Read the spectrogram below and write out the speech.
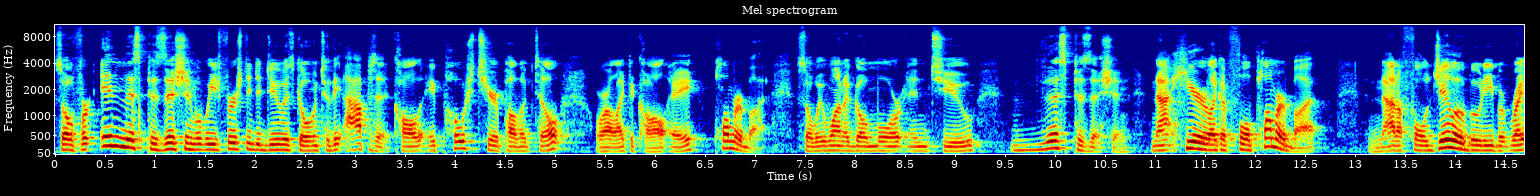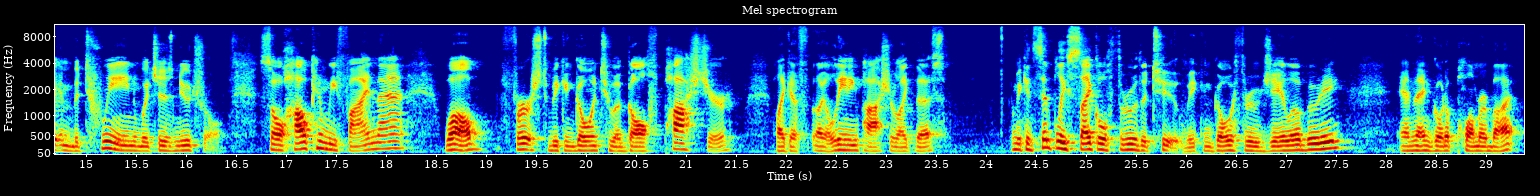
So if we're in this position, what we first need to do is go into the opposite, called a posterior pelvic tilt, or I like to call a plumber butt. So we want to go more into this position, not here like a full plumber butt, not a full JLo booty, but right in between, which is neutral. So how can we find that? Well, first we can go into a golf posture, like a, like a leaning posture like this. We can simply cycle through the two. We can go through JLo booty and then go to plumber butt,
